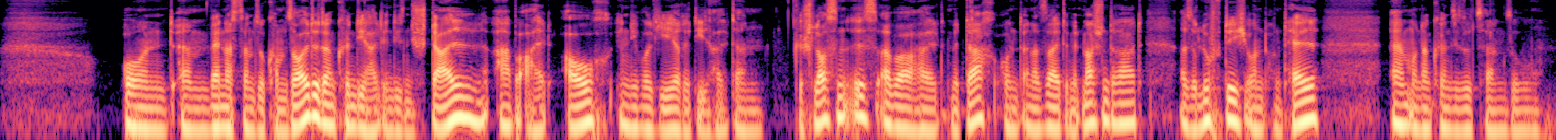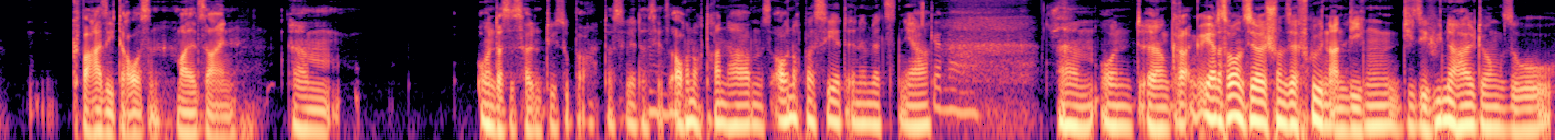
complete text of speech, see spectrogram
Und ähm, wenn das dann so kommen sollte, dann können die halt in diesen Stall, aber halt auch in die Voliere, die halt dann geschlossen ist, aber halt mit Dach und an der Seite mit Maschendraht, also luftig und, und hell. Ähm, und dann können sie sozusagen so quasi draußen mal sein. Ähm, und das ist halt natürlich super, dass wir das mhm. jetzt auch noch dran haben. Ist auch noch passiert in dem letzten Jahr. Genau. Ähm, und ähm, ja, das war uns ja schon sehr früh ein Anliegen, diese Hühnerhaltung so,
